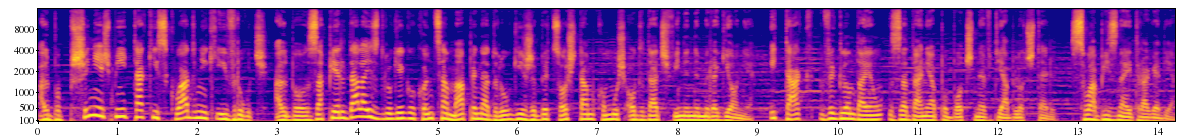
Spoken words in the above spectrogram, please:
Albo przynieś mi taki składnik i wróć, albo zapierdalaj z drugiego końca mapy na drugi, żeby coś tam komuś oddać w innym regionie. I tak wyglądają zadania poboczne w Diablo 4. Słabizna i tragedia.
